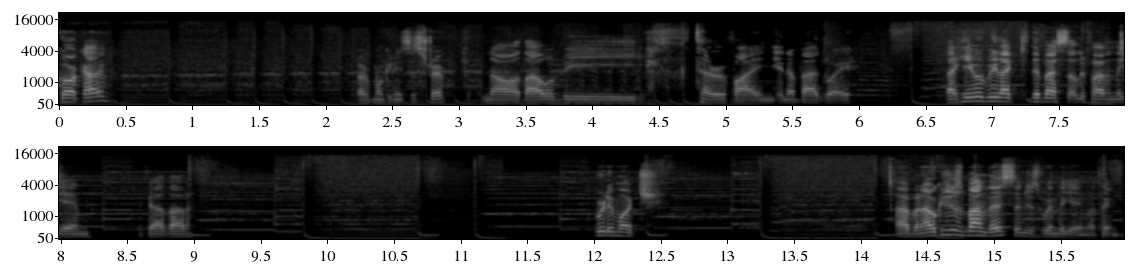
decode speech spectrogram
Gorkai? Dark Monkey needs a strip? No, that would be terrifying in a bad way. Like, he would be like the best LD5 in the game if he had that. Pretty much. Uh, but now we can just ban this and just win the game, I think.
